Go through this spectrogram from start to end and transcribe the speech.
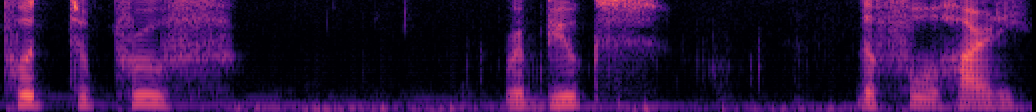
Put to proof rebukes the foolhardy.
